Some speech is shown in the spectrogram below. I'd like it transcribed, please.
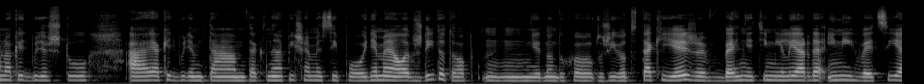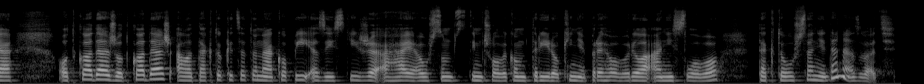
áno, keď budeš tu a ja keď budem tam, tak napíšeme si, pôjdeme, ale vždy do toho mm, jednoducho život taký je, že vbehne ti miliarda iných vecí a odkladáš, odkladáš, ale takto keď sa to nakopí a zistí, že aha, ja už som s tým človekom tri roky neprehovorila ani slovo, tak to už sa nedá nazvať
